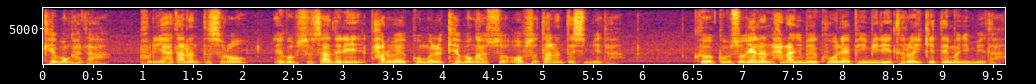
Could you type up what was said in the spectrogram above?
개봉하다, 풀이하다는 뜻으로 애굽 술사들이 바로의 꿈을 개봉할 수 없었다는 뜻입니다. 그 꿈속에는 하나님의 구원의 비밀이 들어있기 때문입니다.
